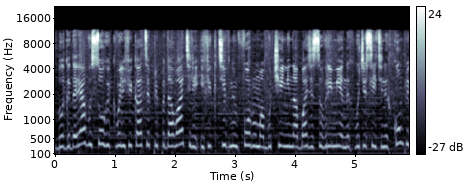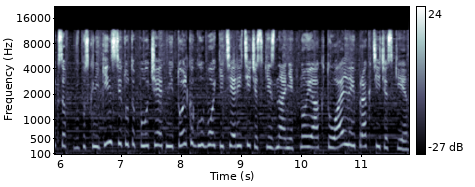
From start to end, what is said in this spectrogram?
Благодаря высокой квалификации преподавателей, эффективным формам обучения на базе современных вычислительных комплексов, выпускники института получают не только глубокие теоретические знания, но и актуальные практические.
